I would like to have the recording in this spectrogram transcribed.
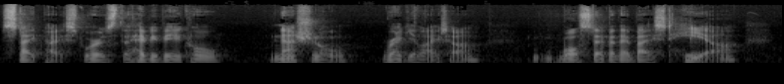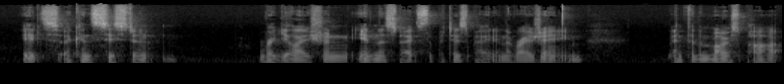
state based, whereas the heavy vehicle national regulator, whilst ever they're based here, it's a consistent regulation in the states that participate in the regime. And for the most part,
